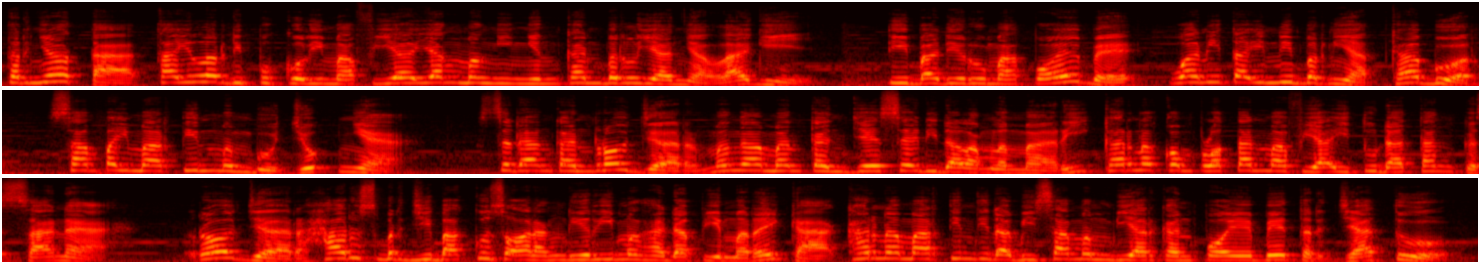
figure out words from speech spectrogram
Ternyata Tyler dipukuli mafia yang menginginkan berliannya lagi. Tiba di rumah Poebe, wanita ini berniat kabur sampai Martin membujuknya. Sedangkan Roger mengamankan Jesse di dalam lemari karena komplotan mafia itu datang ke sana. Roger harus berjibaku seorang diri menghadapi mereka karena Martin tidak bisa membiarkan Poebe terjatuh.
